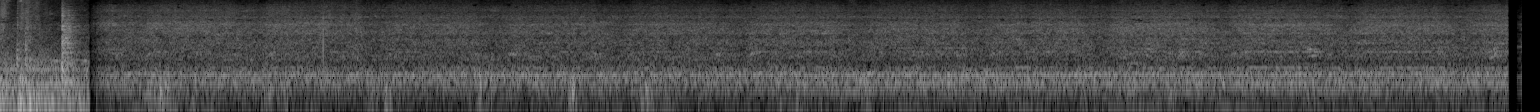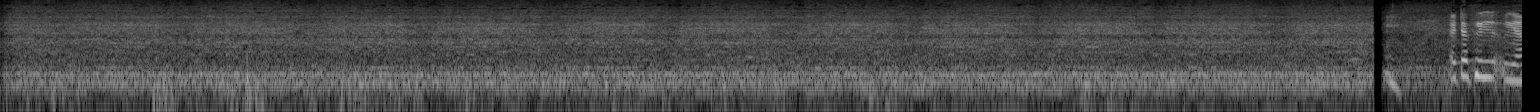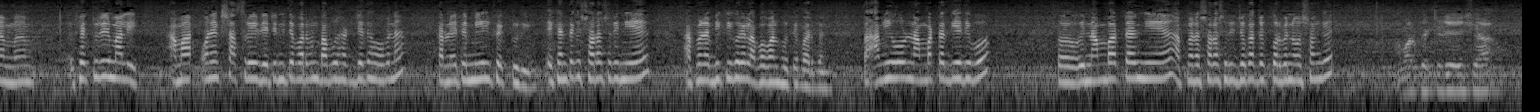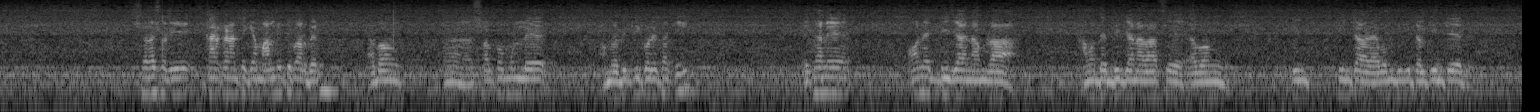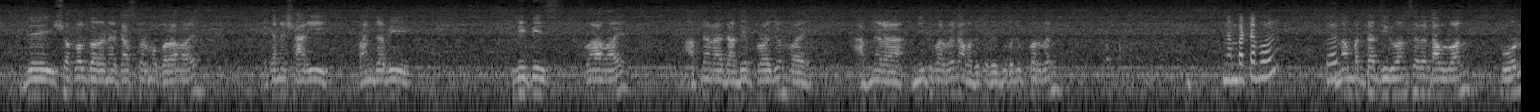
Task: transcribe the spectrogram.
এটা ফিল ফ্যাক্টরির মালিক। আমার অনেক সাশ্রয়ী রেটে নিতে পারবেন, বাবুরহাট যেতে হবে না, কারণ এটা মিল ফ্যাক্টরি এখান থেকে সরাসরি নিয়ে আপনারা বিক্রি করে লাভবান হতে পারবেন। তো আমি ওর নাম্বারটা দিয়ে দিব। তো ওই নাম্বারটা নিয়ে আপনারা সরাসরি যোগাযোগ করবেন ওর সঙ্গে। আমার ফ্যাক্টরি এসে সরাসরি কারখানা থেকে মাল নিতে পারবেন এবং স্বল্প মূল্যে আমরা বিক্রি করে থাকি। এখানে অনেক ডিজাইন আমরা আমাদের ডিজাইনার আছে এবং প্রিন্টার এবং ডিজিটাল প্রিন্টের যে সকল ধরনের কাজকর্ম করা হয়। এখানে শাড়ি পাঞ্জাবি থ্রি পিস করা হয়। আপনারা যাদের প্রয়োজন হয় আপনারা নিতে পারবেন আমাদের সাথে যোগাযোগ করবেন। নাম্বারটা বল। নাম্বারটা zero one seven double one four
